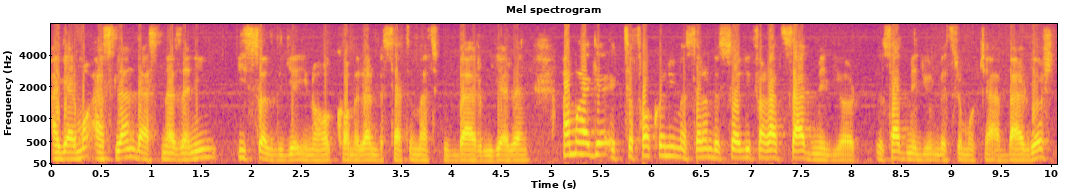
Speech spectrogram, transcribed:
اگر ما اصلا دست نزنیم 20 سال دیگه اینها کاملا به سطح مطلوب برمیگردن. اما اگر اتفاق کنیم مثلا به سالی فقط 100 میلیارد 100 میلیون متر مکعب برداشت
